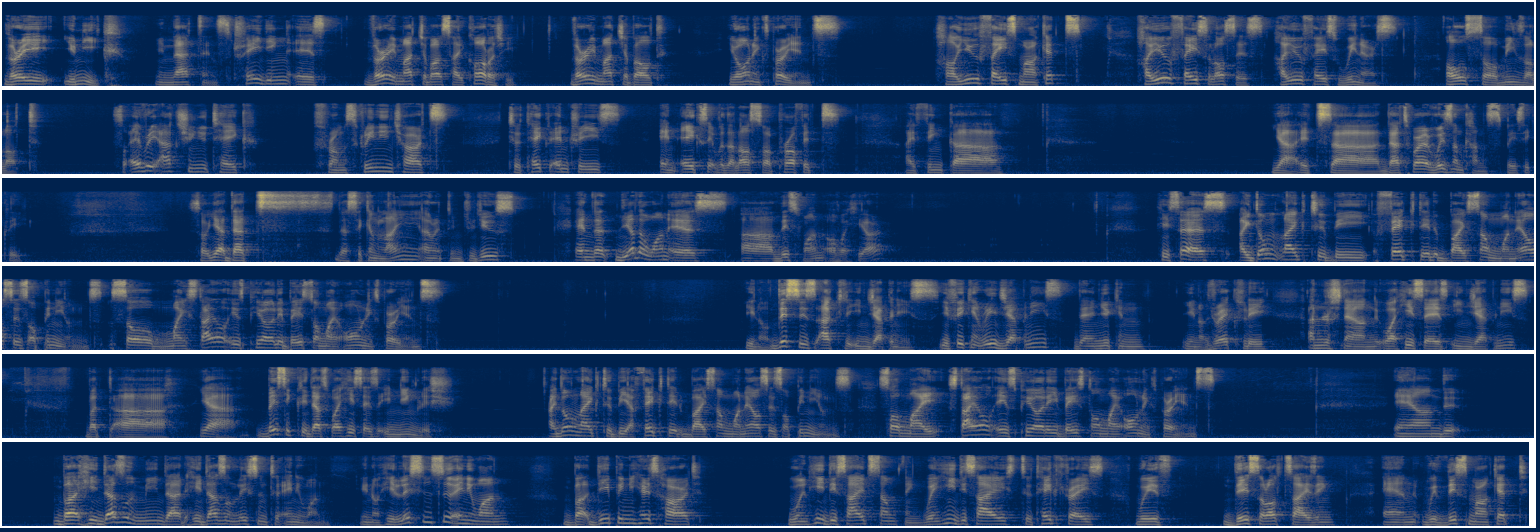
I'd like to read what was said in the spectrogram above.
very unique in that sense. Trading is very much about psychology, very much about your own experience. How you face markets, how you face losses, how you face winners also means a lot. So every action you take from screening charts to take entries and exit with a loss or profits, I think uh, yeah, it's uh, that's where wisdom comes basically. So yeah, that's the second line I want to introduce. And the, the other one is uh, this one over here. He says, I don't like to be affected by someone else's opinions, so my style is purely based on my own experience. You know, this is actually in Japanese. If you can read Japanese, then you can you know, directly understand what he says in Japanese. But uh, yeah, basically that's what he says in English. I don't like to be affected by someone else's opinions. So my style is purely based on my own experience. And but he doesn't mean that he doesn't listen to anyone. You know, he listens to anyone, but deep in his heart, when he decides something, when he decides to take trades with this lot sizing and with this market,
